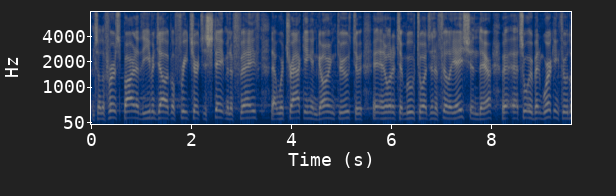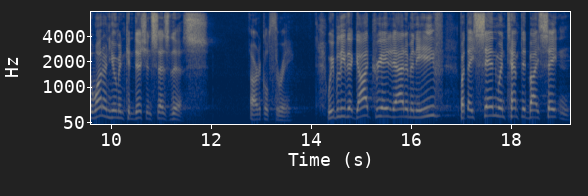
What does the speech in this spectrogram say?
And so, the first part of the Evangelical Free Church's statement of faith that we're tracking and going through to, in order to move towards an affiliation there, uh, that's what we've been working through. The one on human condition says this Article 3. We believe that God created Adam and Eve, but they sinned when tempted by Satan.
